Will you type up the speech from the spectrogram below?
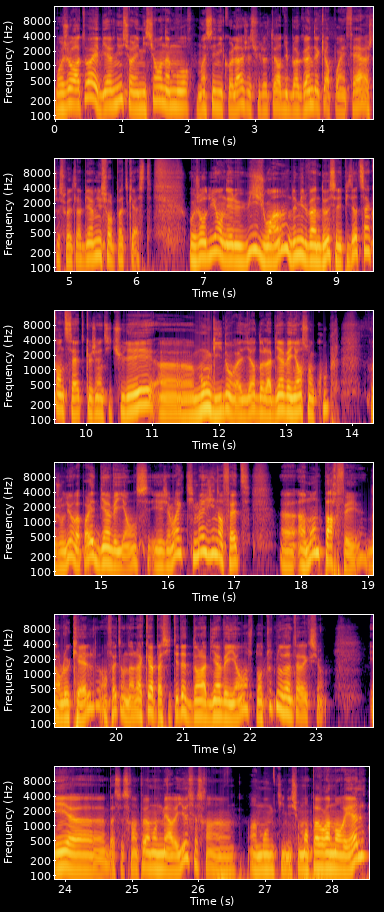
Bonjour à toi et bienvenue sur l'émission En Amour. Moi c'est Nicolas, je suis l'auteur du blog graindecoeur.fr et je te souhaite la bienvenue sur le podcast. Aujourd'hui on est le 8 juin 2022, c'est l'épisode 57 que j'ai intitulé euh, Mon guide, on va dire, de la bienveillance en couple. Aujourd'hui on va parler de bienveillance et j'aimerais que tu imagines en fait euh, un monde parfait dans lequel en fait on a la capacité d'être dans la bienveillance dans toutes nos interactions. Et euh, bah, ce sera un peu un monde merveilleux, ce sera un, un monde qui n'est sûrement pas vraiment réel,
